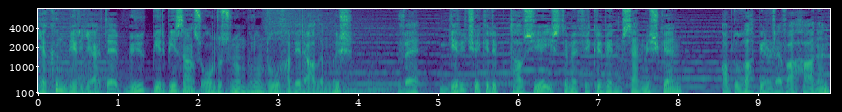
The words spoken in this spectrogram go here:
yakın bir yerde büyük bir Bizans ordusunun bulunduğu haberi alınmış ve geri çekilip tavsiye isteme fikri benimsenmişken Abdullah bin Revaha'nın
